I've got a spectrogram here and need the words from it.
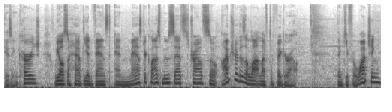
is encouraged. We also have the advanced and master class movesets to try out, so I'm sure there's a lot left to figure out. Thank you for watching,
